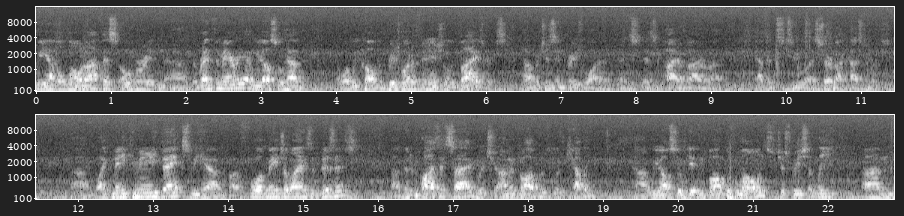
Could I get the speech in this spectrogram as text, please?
We have a loan office over in uh, the Wrentham area, and we also have what we call the Bridgewater Financial Advisors, uh, which is in Bridgewater as, as part of our uh, efforts to serve our customers. Uh, Like many community banks, we have four major lines of business. The deposit side, which I'm involved with, with Kelly. Uh, We also get involved with loans. Just recently, um,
